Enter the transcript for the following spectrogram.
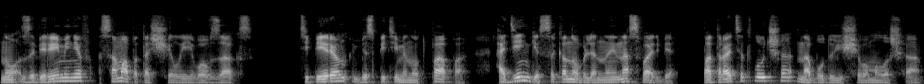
но, забеременев, сама потащила его в ЗАГС. Теперь он без пяти минут папа, а деньги, сэкономленные на свадьбе, потратит лучше на будущего малыша.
